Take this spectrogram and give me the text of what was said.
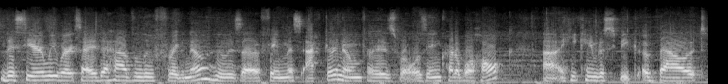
This year, we were excited to have Lou Ferrigno, who is a famous actor known for his role as the Incredible Hulk. Uh, he came to speak about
